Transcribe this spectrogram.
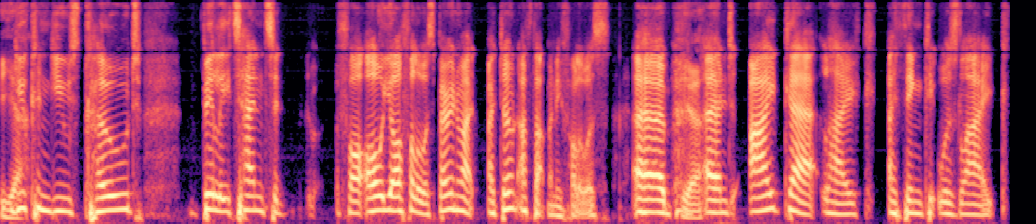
Yeah. you can use code Billy ten to for all your followers. Bearing in mind, I don't have that many followers. Um, Yeah. and I get like I think it was like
